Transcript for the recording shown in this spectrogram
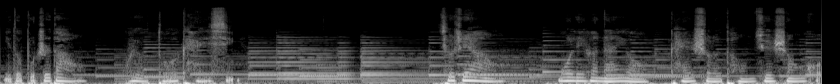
你都不知道我有多开心。”就这样，茉莉和男友开始了同居生活。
